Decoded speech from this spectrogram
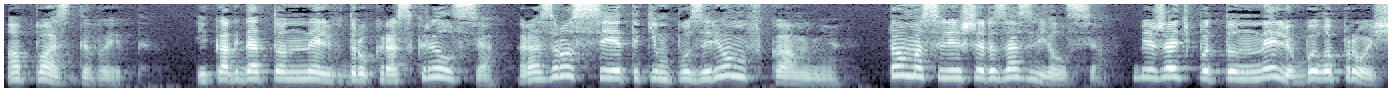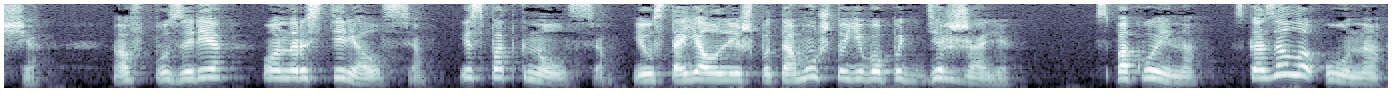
опаздывает. И когда тоннель вдруг раскрылся, разросся таким пузырем в камне, Томас лишь разозлился. Бежать по туннелю было проще. А в пузыре он растерялся и споткнулся, и устоял лишь потому, что его поддержали. «Спокойно», — сказала Уна,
